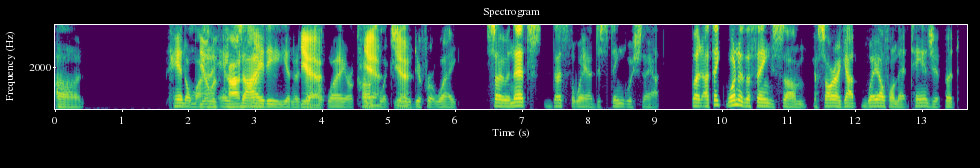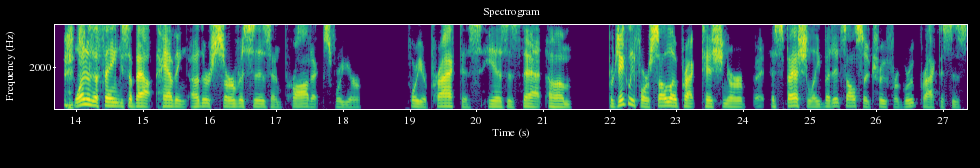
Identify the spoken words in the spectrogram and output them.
uh, handle my anxiety in a yeah. different way, or conflicts yeah. Yeah. in a different way. So, and that's that's the way I distinguish that. But I think one of the things, um, sorry, I got way off on that tangent, but one of the things about having other services and products for your for your practice is is that um, particularly for a solo practitioner, especially, but it's also true for group practices.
